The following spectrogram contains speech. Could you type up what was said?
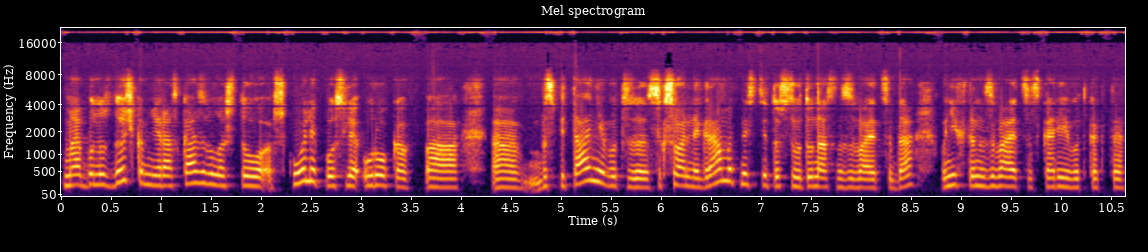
Моя бонус-дочка мне рассказывала, что в школе после уроков а, а, воспитания, вот э, сексуальной грамотности, то, что вот у нас называется, да, у них это называется скорее вот как-то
